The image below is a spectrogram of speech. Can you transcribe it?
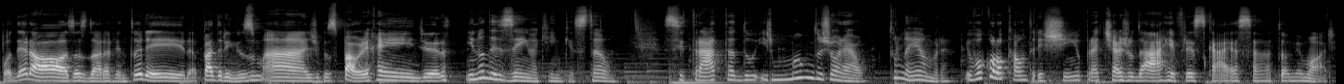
Poderosas, Dora Aventureira, Padrinhos Mágicos, Power Rangers. E no desenho aqui em questão, se trata do irmão do Jorel. Tu lembra? Eu vou colocar um trechinho para te ajudar a refrescar essa tua memória.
